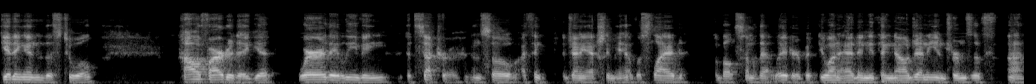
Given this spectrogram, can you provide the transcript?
getting into this tool? How far do they get? Where are they leaving, etc. And so I think Jenny actually may have a slide about some of that later, but do you want to add anything now, Jenny, in terms of uh,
